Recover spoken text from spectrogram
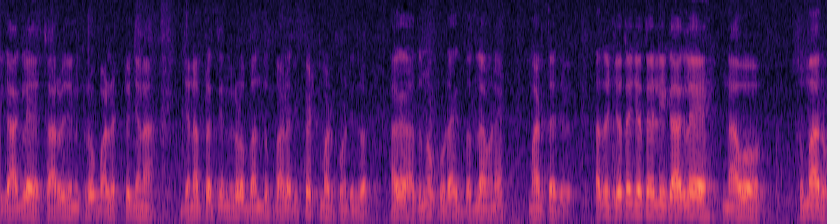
ಈಗಾಗಲೇ ಸಾರ್ವಜನಿಕರು ಭಾಳಷ್ಟು ಜನ ಜನಪ್ರತಿನಿಧಿಗಳು ಬಂದು ಭಾಳ ರಿಕ್ವೆಸ್ಟ್ ಮಾಡಿಕೊಂಡಿದ್ರು. ಹಾಗಾಗಿ ಅದನ್ನು ಕೂಡ ಈಗ ಬದಲಾವಣೆ ಮಾಡ್ತಾ ಇದ್ದೇವೆ. ಅದ್ರ ಜೊತೆ ಜೊತೆಯಲ್ಲಿ ಈಗಾಗಲೇ ನಾವು ಸುಮಾರು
